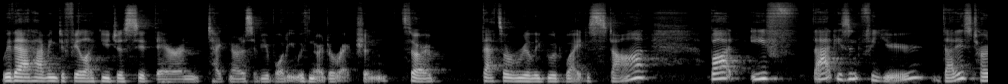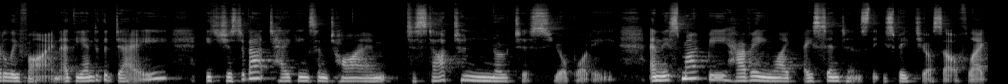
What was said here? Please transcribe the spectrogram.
without having to feel like you just sit there and take notice of your body with no direction. So that's a really good way to start. But if that isn't for you, that is totally fine. At the end of the day, it's just about taking some time to start to notice your body. And this might be having like a sentence that you speak to yourself, like,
